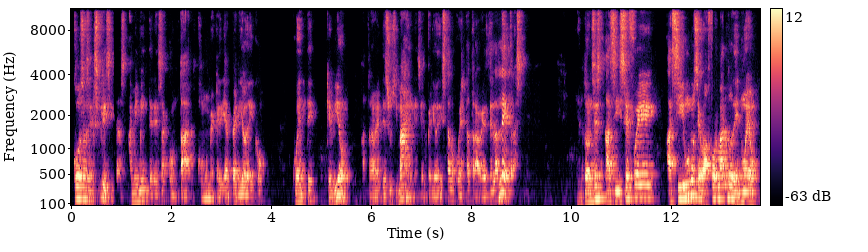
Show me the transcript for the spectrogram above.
cosas explícitas, a mí me interesa contar, como me pedía el periódico, cuente que vio a través de sus imágenes, el periodista lo cuenta a través de las letras. Entonces, así se fue, así uno se va formando de nuevo,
